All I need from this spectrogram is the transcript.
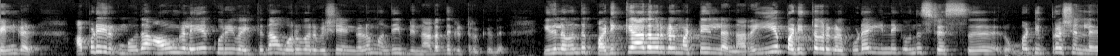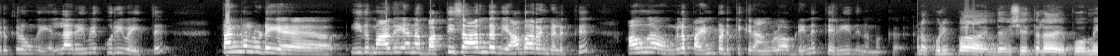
பெண்கள். அப்படி இருக்கும்போது அவங்களையே குறிவைத்து தான் ஒரு ஒரு விஷயங்களும் வந்து இப்படி நடந்துக்கிட்டு இருக்குது. இதில் வந்து படிக்காதவர்கள் மட்டும் இல்லை நிறைய படித்தவர்கள் கூட இன்றைக்கி வந்து ஸ்ட்ரெஸ்ஸு ரொம்ப டிப்ரெஷனில் இருக்கிறவங்க எல்லாரையுமே குறிவைத்து தங்களுடைய இது மாதிரியான பக்தி சார்ந்த வியாபாரங்களுக்கு அவங்க அவங்கள பயன்படுத்திக்கிறாங்களோ அப்படின்னு தெரியுது நமக்கு. ஆனால் குறிப்பாக இந்த விஷயத்தில் எப்போவுமே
